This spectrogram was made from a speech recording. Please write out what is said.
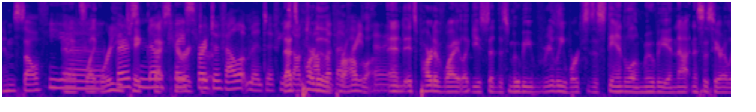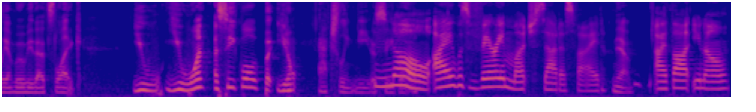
himself, Yeah, and it's like where do you there's take no that space character for development if he's that's part of the of problem everything. and it's part of why like you said this movie really works as a standalone movie and not necessarily a movie that's like you you want a sequel but you don't actually need a sequel No, I was very much satisfied. yeah I thought, you know,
